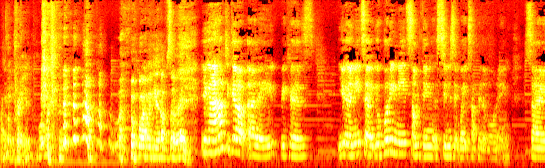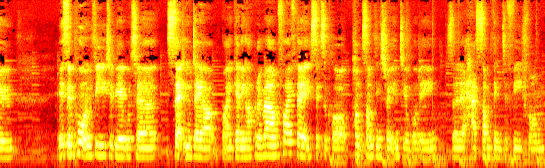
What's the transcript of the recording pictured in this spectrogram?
I'm not praying. What Why am I getting up so early? You're gonna have to get up early because you're gonna need to. Your body needs something as soon as it wakes up in the morning. So it's important for you to be able to set your day up by getting up at around 5:30, 6 o'clock. Pump something straight into your body so that it has something to feed from.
